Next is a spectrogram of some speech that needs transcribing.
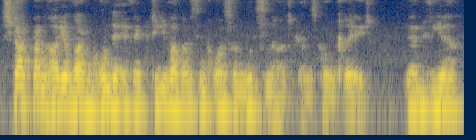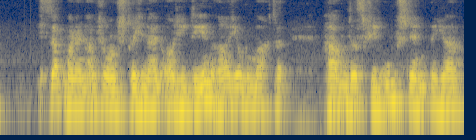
Das Startbahnradio war im Grunde effektiver, weil es einen größeren Nutzen hat, ganz konkret. Während wir, ich sag mal in Anführungsstrichen, ein Orchideenradio gemacht hat, haben das viel umständlicher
